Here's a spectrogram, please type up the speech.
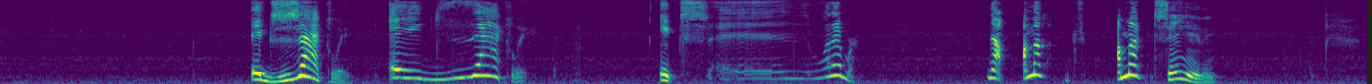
Exactly. Exactly. Ex- whatever. Now, I'm not I'm not saying anything.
